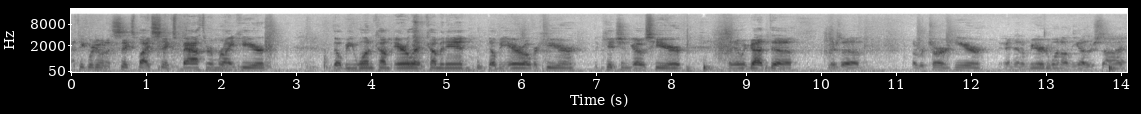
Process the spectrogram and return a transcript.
I think we're doing a six by six bathroom right here. There'll be one come airlet coming in. There'll be air over here. The kitchen goes here, and then we've got the there's a a return here, and then a mirrored one on the other side.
